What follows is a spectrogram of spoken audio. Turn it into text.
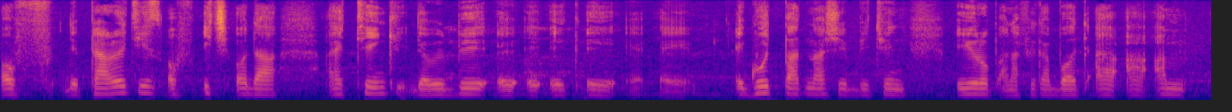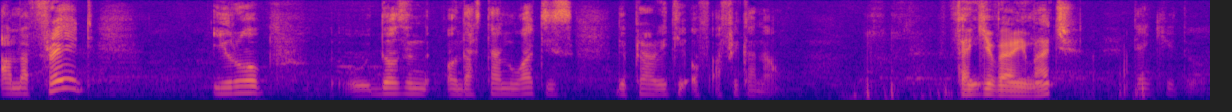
of the priorities of each other, I think there will be a, a, a, a good partnership between Europe and Africa. But uh, I'm, I'm afraid Europe doesn't understand what is the priority of Africa now. Thank you very much. Thank you too.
